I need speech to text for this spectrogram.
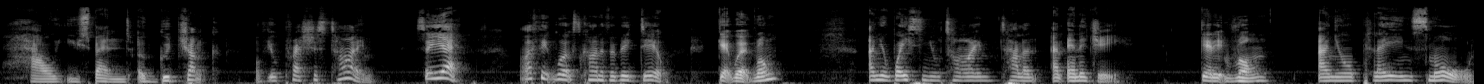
how you spend a good chunk of your precious time. So, yeah, I think work's kind of a big deal. Get work wrong, and you're wasting your time, talent, and energy. Get it wrong, and you're playing small.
